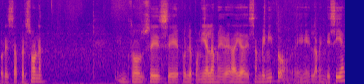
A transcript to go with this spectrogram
por esa persona. Entonces eh, pues le ponía la medalla de San Benito, la bendecía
